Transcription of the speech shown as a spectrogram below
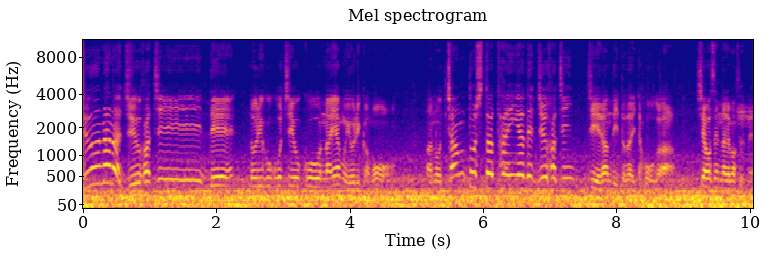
1718で乗り心地をこう悩むよりかもあのちゃんとしたタイヤで18インチ選んでいただいた方が幸せになれますよね、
